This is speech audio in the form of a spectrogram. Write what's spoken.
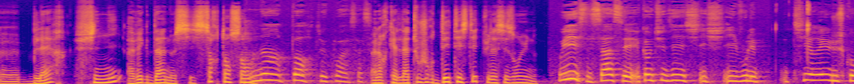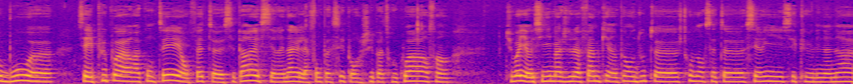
euh, Blair finit avec Dan aussi, sortent ensemble. N'importe quoi, ça. Alors qu'elle l'a toujours détesté depuis la saison 1. Oui, c'est ça. C'est comme tu dis, il, il voulait tirer jusqu'au bout. Euh, il savait plus quoi raconter. Et en fait, euh, c'est pareil. Serena, ils la font passer pour je sais pas trop quoi. Enfin, tu vois, il y a aussi l'image de la femme qui est un peu en doute, euh, je trouve, dans cette série. C'est que les nanas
